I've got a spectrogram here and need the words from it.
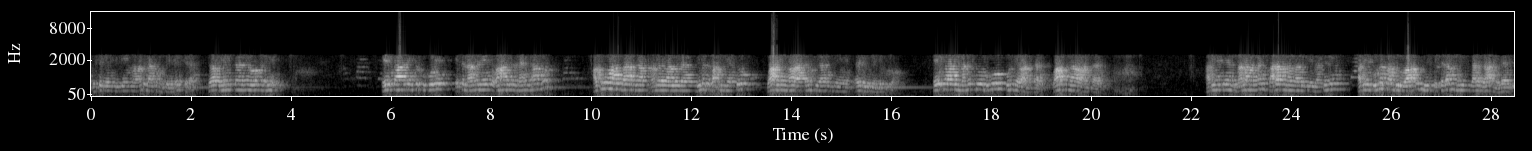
පිටකේ පිළිගන්නාම ලක්ෂණ තේරෙන්නේ කියලා. ඒවා මෙහෙම කරන්නේ රෝග නෙමෙයි. ඒ කාර්යයක කුකුලේ එක නංගනේක වහගෙන නැංගාම අසුභාගාගයක් අංගවල වල විමස බකින් නැතු වාහනේ මහාතම කියන්නේ එළියෙ දෙපුවා. ඒ කාලේ මිනිස්සු බොහෝ පුණ්‍යවන්තයි වාසනාවන්තයි. හරියට නලමන කරවන වල කියන කෙනේ හරියට උණ කඳුළු වාගේ මේ එකදම් මේ ගල ගන්න බැරි.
